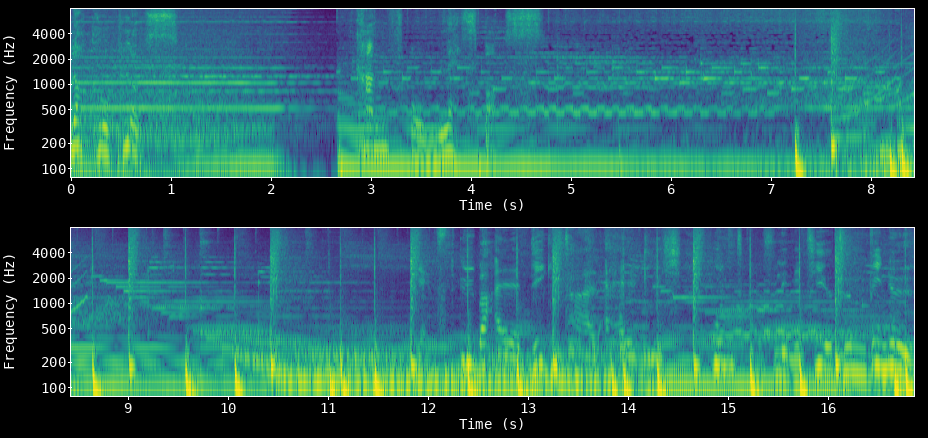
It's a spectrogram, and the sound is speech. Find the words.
Loco Plus. Kampf um Lesbos. Jetzt überall digital erhältlich und auf limitiertem Vinyl.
